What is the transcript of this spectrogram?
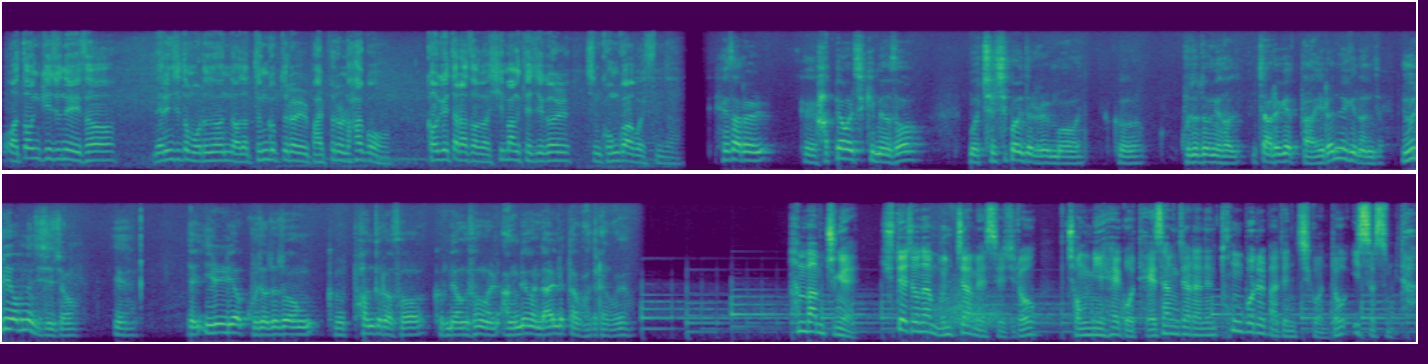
어떤 기준에 의해서 내린지도 모르는 어떤 등급들을 발표를 하고 거기에 따라서 희망퇴직을 지금 공고하고 있습니다. 회사를 그 합병을 시키면서 뭐 70%를 뭐그 구조조정에서 자르겠다 이런 얘기는 이제 유리 없는 짓이죠. 예. 이제 인력 구조조정 그 펀드로서 그 명성을 악명을 날렸다고 하더라고요. 한밤중에 휴대전화 문자 메시지로 정리해고 대상자라는 통보를 받은 직원도 있었습니다.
